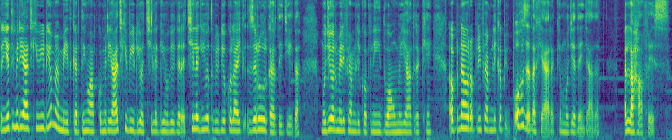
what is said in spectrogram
तो ये थी मेरी आज की वीडियो। मैं उम्मीद करती हूँ आपको मेरी आज की वीडियो अच्छी लगी होगी। अगर अच्छी लगी हो तो वीडियो को लाइक ज़रूर कर दीजिएगा। मुझे और मेरी फैमिली को अपनी दुआओं में याद रखें। अपना और अपनी फैमिली का भी बहुत ज़्यादा ख्याल रखें। मुझे दें इजाज़त। अल्लाह हाफिज़।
